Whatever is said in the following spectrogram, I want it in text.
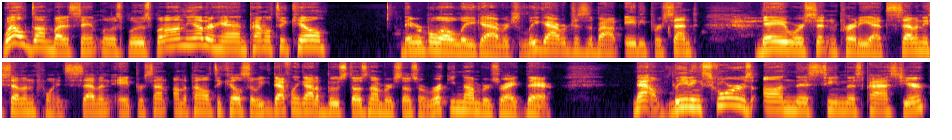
well done by the St. Louis Blues. But on the other hand, penalty kill, they were below league average. League average is about 80%. They were sitting pretty at 77.78% on the penalty kill. So we definitely got to boost those numbers. Those are rookie numbers right there. Now, leading scorers on this team this past year,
